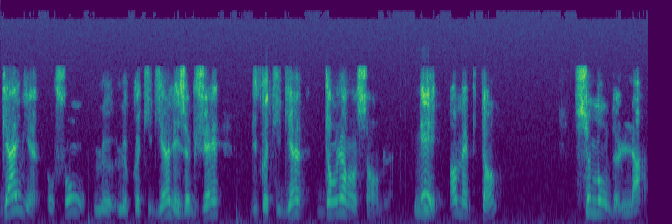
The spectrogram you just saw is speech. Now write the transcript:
gagne au fond le, le quotidien, les objets du quotidien dans leur ensemble. Mm. Et en même temps, ce monde-là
